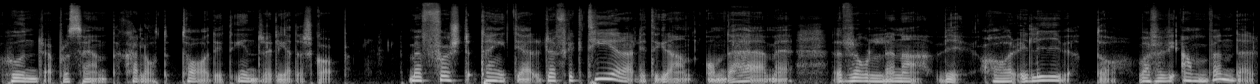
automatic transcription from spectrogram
100% Charlotte, ta ditt inre ledarskap. Men först tänkte jag reflektera lite grann om det här med rollerna vi har i livet och varför vi använder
